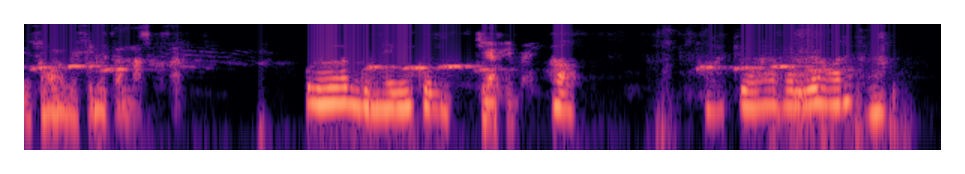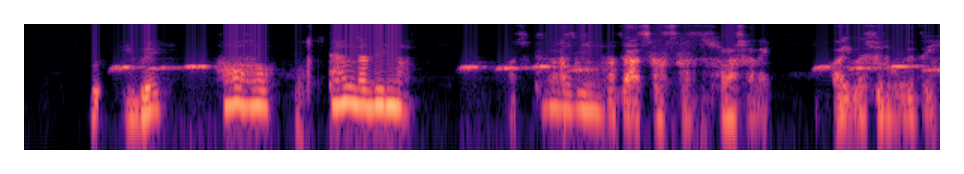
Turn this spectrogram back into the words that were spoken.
এই সময় বেশি নিতাম না স্যার কোনো লাগবে না এমনি করি কি আরে ভাই? হ্যাঁ। আর কেউ আয় বললে ঘরে ভাই? হ্যাঁ হ্যাঁ ঠান্ডা দিন আচ্ছা আচ্ছা আচ্ছা আচ্ছা সমস্যা নেই। আইবা শুরু করে দিই।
